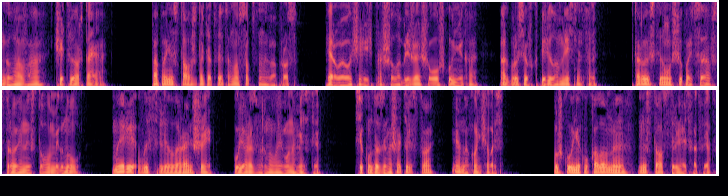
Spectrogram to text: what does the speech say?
Глава четвертая. Папа не стал ждать ответа на собственный вопрос. Первая очередь прошила ближайшего ушкуйника, отбросив к перилам лестницы. Второй скинул щупальца, встроенный ствол мигнул. Мэри выстрелила раньше, пуля развернула его на месте. Секунда замешательства, и она кончилась. Ушкуйник у колонны не стал стрелять в ответ.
